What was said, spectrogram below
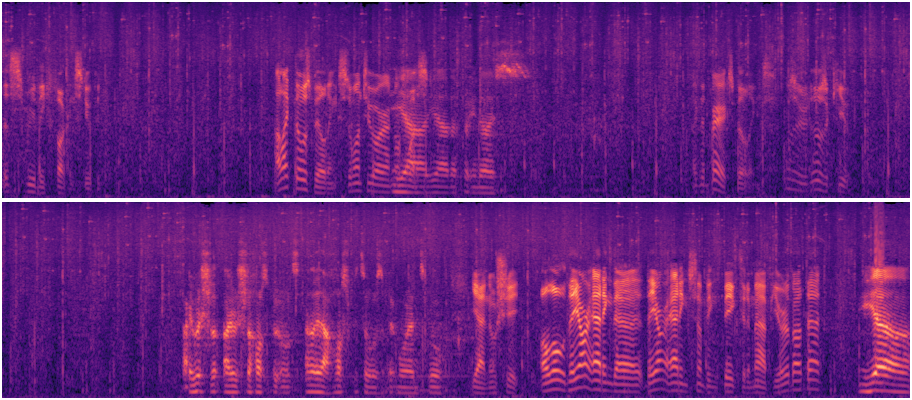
That's really fucking stupid. I like those buildings. The one two are Yeah, northwest. yeah, they're pretty nice. Like the barracks buildings. Those are those are cute. I wish the, I wish the hospitals. Oh yeah, hospital was a bit more enterable. Yeah, no shit. Although they are adding the they are adding something big to the map. You heard about that? Yeah.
